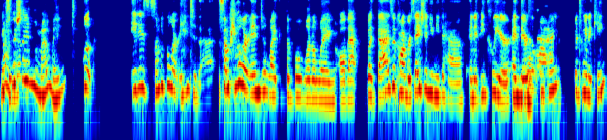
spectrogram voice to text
no, especially in the moment. Look, it is, some people are into that. Some people are into like the belittling, all that. But that is a conversation you need to have and it be clear. And there's yeah. a line between a kink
